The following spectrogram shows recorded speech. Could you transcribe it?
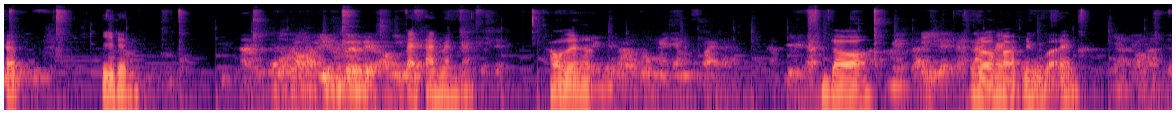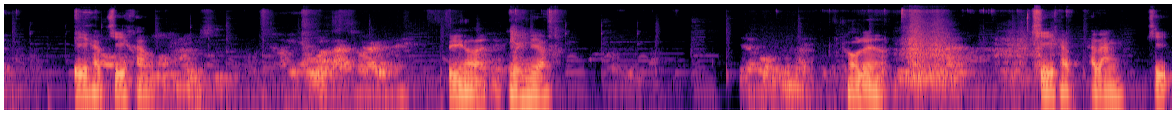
แบบอีเดนเริ่มเด็กเอาแปดพันวันกัดเข้าเลยฮะ ดอรอครับหนึ่งใบตีครับคีย์เข้าตัวหลายช่วยปีเท่าไหร่หมื่นเดียว เข้าเลยฮะคีย์ครับ พลังคีย์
